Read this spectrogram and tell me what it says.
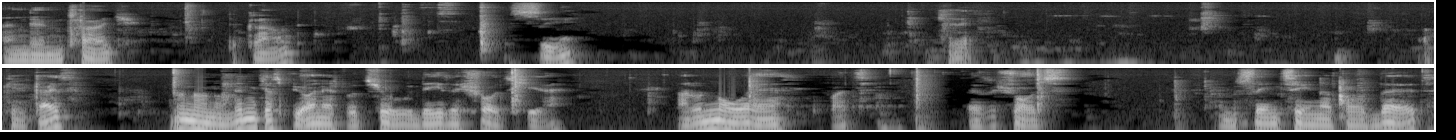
and then charge the ground see. Okay. Okay guys. No no no. Let me just be honest with you. There is a short here. I don't know where but there's a short I'm saying about that.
